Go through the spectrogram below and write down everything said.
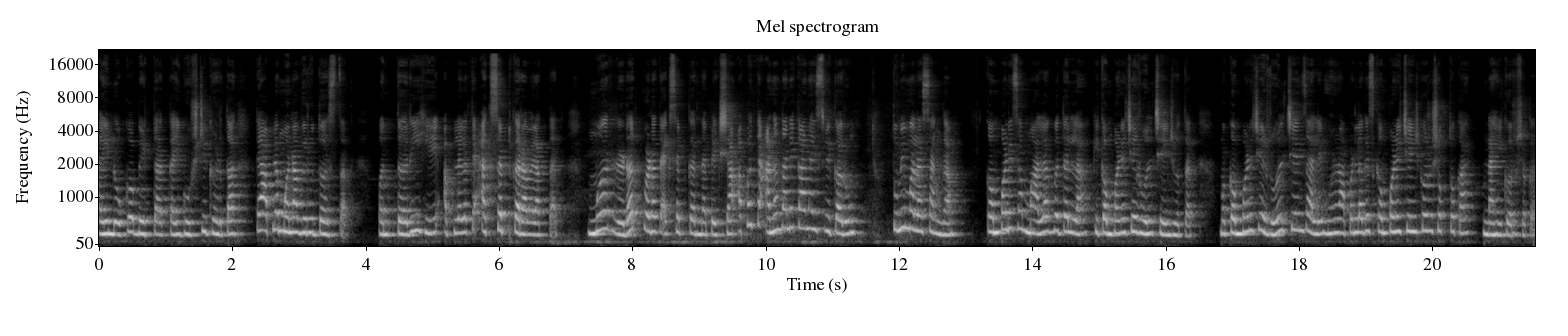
काही लोक भेटतात काही गोष्टी घडतात त्या आपल्या मनाविरुद्ध असतात. पण तरीही आपल्याला त्या ॲक्सेप्ट कराव्या लागतात. मग रडत पडत ॲक्सेप्ट करण्यापेक्षा आपण त्या आनंदाने का नाही स्वीकारू? तुम्ही मला सांगा कंपनीचा मालक बदलला की कंपनीचे रूल चेंज होतात? मग कंपनीचे रूल चेंज झाले म्हणून आपण लगेच कंपनी चेंज करू शकतो का? नाही करू शकत.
